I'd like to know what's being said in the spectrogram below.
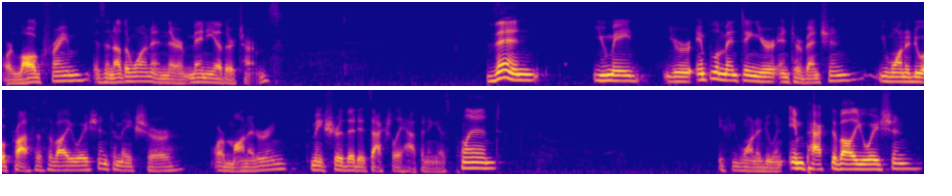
or log frame is another one, and there are many other terms. Then you you're implementing your intervention. You want to do a process evaluation to make sure, or monitoring, to make sure that it's actually happening as planned. If you want to do an impact evaluation,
